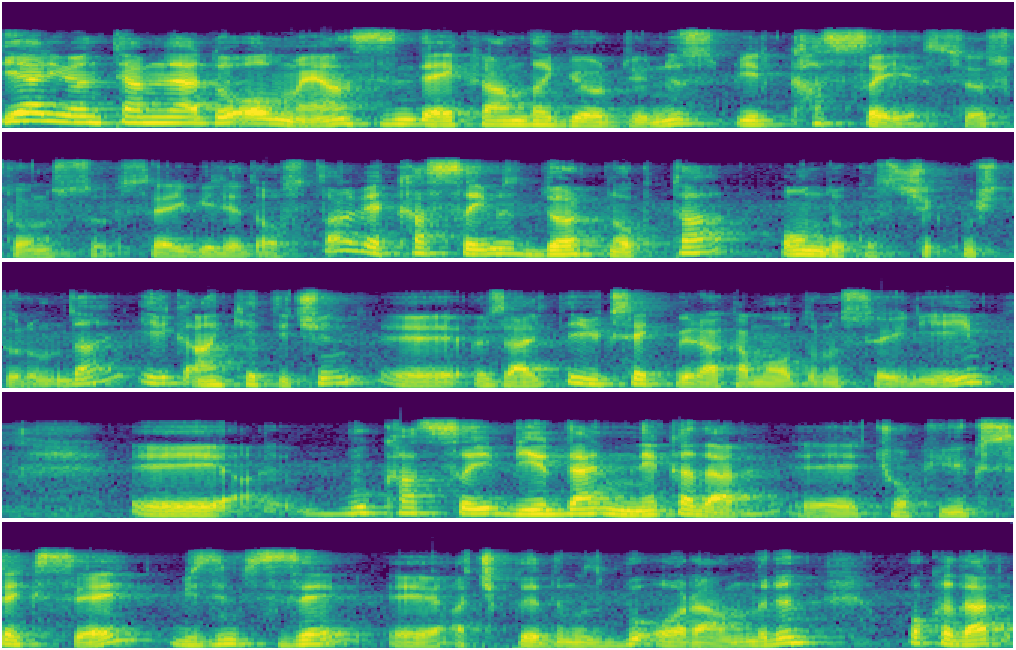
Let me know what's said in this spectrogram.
diğer yöntemlerde olmayan sizin de ekranda gördüğünüz bir kas sayı söz konusu sevgili dostlar ve kas sayımız 4.19 çıkmış durumda. İlk anket için e, özellikle yüksek bir rakam olduğunu söyleyeyim. E, bu kat sayı birden ne kadar e, çok yüksekse bizim size e, açıkladığımız bu oranların o kadar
